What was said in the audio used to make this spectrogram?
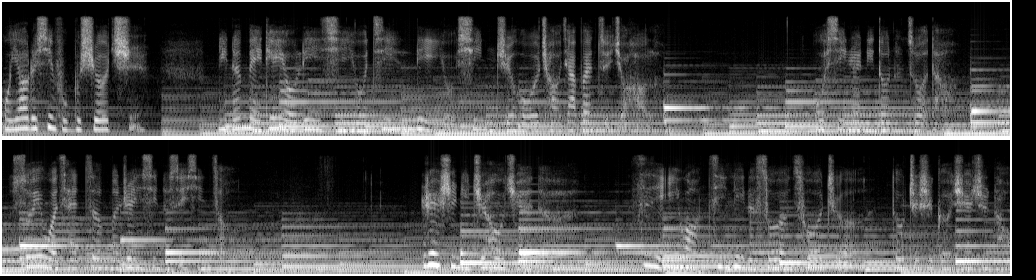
我要的幸福不奢侈，你能每天有力气、有精力、有兴致和我吵架拌嘴就好了。我信任你都能做到，所以我才这么任性的随心走。认识你之后，觉得自己以往经历的所有挫折都只是隔靴之头，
